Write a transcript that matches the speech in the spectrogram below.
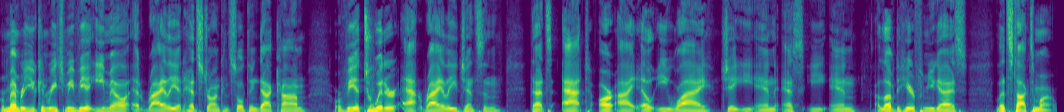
Remember, you can reach me via email at riley at headstrongconsulting.com or via Twitter at Riley Jensen. That's at R I L E Y J E N S E N. I love to hear from you guys. Let's talk tomorrow.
